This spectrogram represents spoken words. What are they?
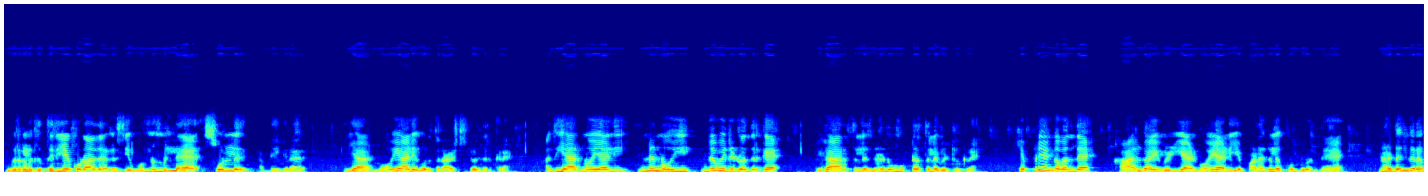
இவர்களுக்கு தெரியக்கூடாத ரகசியம் ஒன்றும் இல்லை. சொல்லு அப்படிங்கிறாரு. ஐயா நோயாளி ஒருத்தர் அழைச்சிட்டு வந்திருக்கிறேன். அது யார் நோயாளி? என்ன நோய்? எங்க விட்டுட்டு வந்திருக்க? விகாரத்துல நடுமுற்றத்துல விட்டுருக்குறேன். எப்படி அங்க வந்த? கால்வாய் வழியா நோயாளிய படகுல கொண்டு வந்தேன். நடுங்கிற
